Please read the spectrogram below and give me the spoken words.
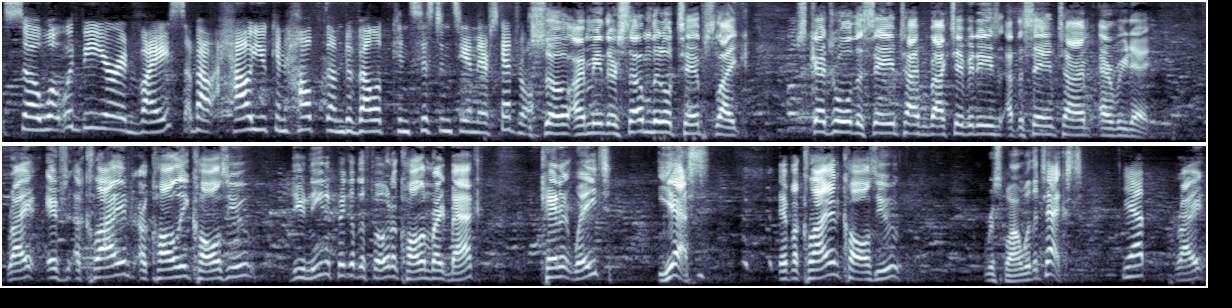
So, what would be your advice about how you can help them develop consistency in their schedule? So, I mean, there's some little tips like schedule the same type of activities at the same time every day, right? If a client or colleague calls you, do you need to pick up the phone and call them right back? Can it wait? Yes. if a client calls you, respond with a text, Yep. right?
